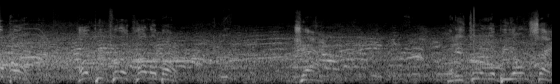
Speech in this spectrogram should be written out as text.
elbow. Hoping for the collarbone. Jab. But he's doing a Beyonce.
